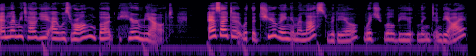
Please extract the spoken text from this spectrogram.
And let me tell you, I was wrong, but hear me out. As I did with the tubing in my last video, which will be linked in the eye,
